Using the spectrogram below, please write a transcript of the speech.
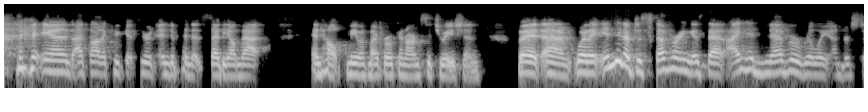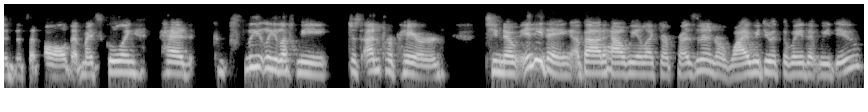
and I thought I could get through an independent study on that and help me with my broken arm situation. But um, what I ended up discovering is that I had never really understood this at all, that my schooling had completely left me just unprepared to know anything about how we elect our president or why we do it the way that we do.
